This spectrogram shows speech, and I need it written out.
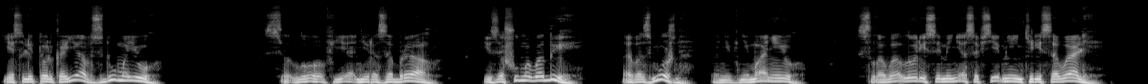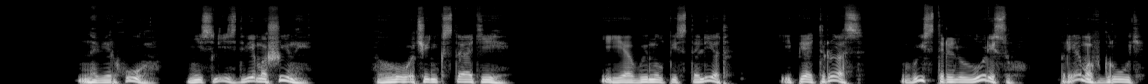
если только я вздумаю. Слов я не разобрал из-за шума воды, а, возможно, по невниманию. Слова Лориса меня совсем не интересовали. Наверху неслись две машины. Очень кстати. Я вынул пистолет и пять раз выстрелил Лорису прямо в грудь.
